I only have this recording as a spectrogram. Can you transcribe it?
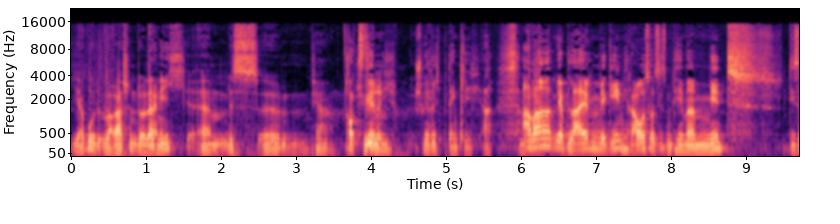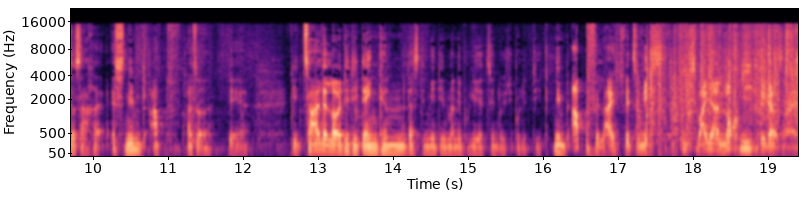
Ja gut, überraschend oder Nein. nicht, ähm, ist ähm, ja trotzdem schwierig. schwierig, bedenklich, ja. Aber wir bleiben, wir gehen raus aus diesem Thema mit dieser Sache. Es nimmt ab. Also der, die Zahl der Leute, die denken, dass die Medien manipuliert sind durch die Politik, nimmt ab. Vielleicht wird sie nächst, in zwei Jahren noch niedriger sein.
